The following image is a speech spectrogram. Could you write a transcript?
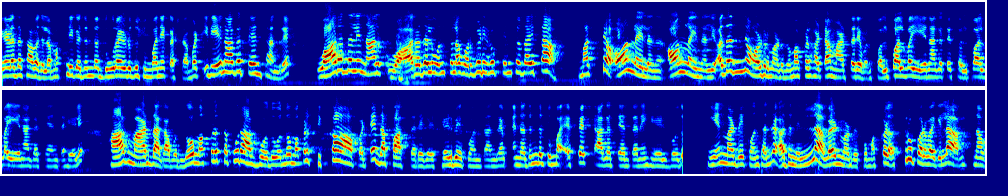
ಹೇಳೋದಕ್ಕಾಗೋದಿಲ್ಲ ಮಕ್ಳಿಗೆ ಅದರಿಂದ ದೂರ ಇಡೋದು ತುಂಬಾನೇ ಕಷ್ಟ. ಬಟ್ ಇದೇನಾಗತ್ತೆ ಅಂತ ಅಂದ್ರೆ ವಾರದಲ್ಲಿ ನಾಲ್ಕು, ವಾರದಲ್ಲಿ ಒಂದ್ಸಲ ಹೊರಗಡೆ ಹೋಗಿ ತಿನ್ಸೋದಾಯ್ತಾ? ಮತ್ತೆ ಆನ್ಲೈನ್ ಆನ್ಲೈನ್ ಅಲ್ಲಿ ಅದನ್ನೇ ಆರ್ಡರ್ ಮಾಡೋದು. ಮಕ್ಕಳು ಹಠ ಮಾಡ್ತಾರೆ, ಒಂದ್ ಸ್ವಲ್ಪ ಅಲ್ವಾ ಏನಾಗತ್ತೆ, ಸ್ವಲ್ಪ ಅಲ್ವಾ ಏನಾಗತ್ತೆ ಅಂತ ಹೇಳಿ. ಹಾಗ್ ಮಾಡಿದಾಗ ಒಂದು ಮಕ್ಕಳು ಸಪೂರ ಆಗ್ಬೋದು, ಒಂದು ಮಕ್ಕಳು ಸಿಕ್ಕಾಪಟ್ಟೆ ದಪ್ಪ ಆಗ್ತಾರೆ ಗೈಸ್ ಹೇಳ್ಬೇಕು ಅಂತಂದ್ರೆ. ಅಂಡ್ ಅದರಿಂದ ತುಂಬಾ ಎಫೆಕ್ಟ್ ಆಗತ್ತೆ ಅಂತಾನೆ ಹೇಳ್ಬೋದು. ಏನ್ ಮಾಡ್ಬೇಕು ಅಂತಂದ್ರೆ ಅದನ್ನೆಲ್ಲ ಅವಾಯ್ಡ್ ಮಾಡ್ಬೇಕು. ಮಕ್ಕಳು ಹತ್ರೂ ಪರವಾಗಿಲ್ಲ ನಾವು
